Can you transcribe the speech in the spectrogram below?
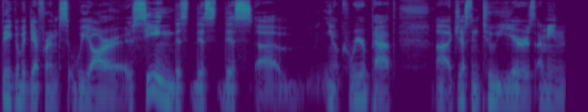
big of a difference we are seeing this this this uh, you know career path uh, just in two years. I mean,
